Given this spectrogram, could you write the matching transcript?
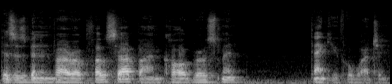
This has been Enviro Close Up. I'm Karl Grossman. Thank you for watching.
